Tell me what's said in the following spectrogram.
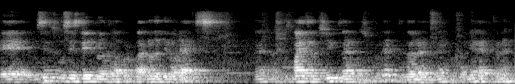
É, não sei se vocês viram aquela propaganda de Norex, Né? Acho que os mais antigos, né? Mas, né? Não era, né? Na minha época, né?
